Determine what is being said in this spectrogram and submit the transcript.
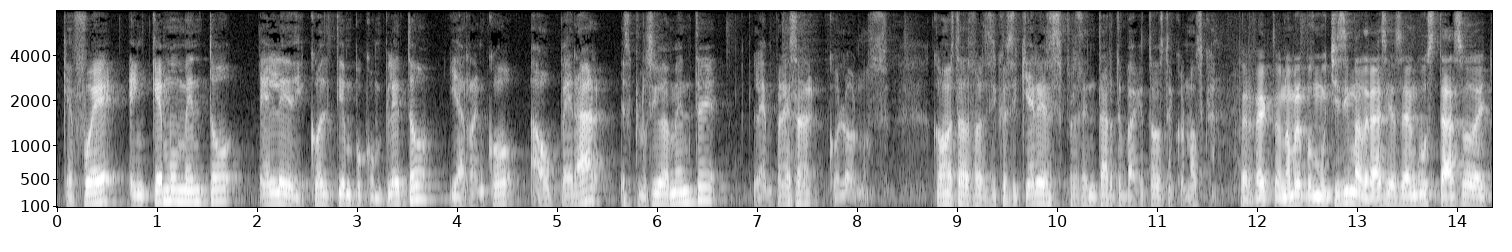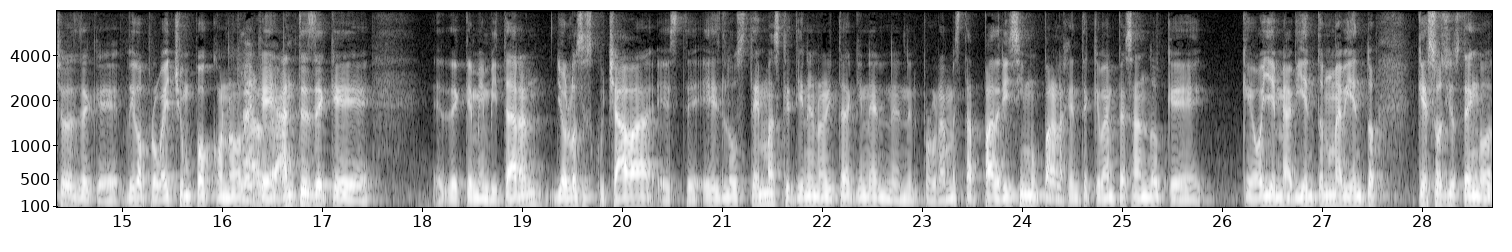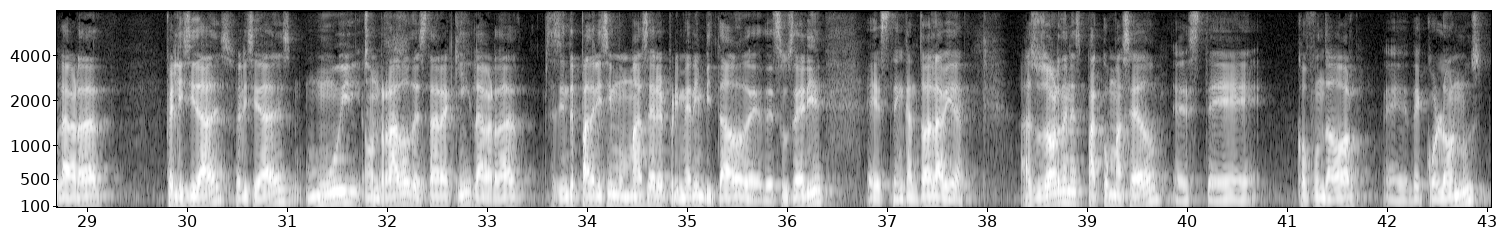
que fue en qué momento él le dedicó el tiempo completo y arrancó a operar exclusivamente la empresa Colonos. ¿Cómo estás, Francisco? Si quieres presentarte para que todos te conozcan. Perfecto. No, hombre, pues muchísimas gracias. Es un gustazo, de hecho, desde que, digo, aprovecho un poco, ¿no? de que antes de que de que me invitaran, yo los escuchaba, este, es, los temas que tienen ahorita aquí en el, en el, programa está padrísimo para la gente que va empezando, que, que, oye, me aviento, no me aviento, qué socios tengo, la verdad, felicidades, felicidades, muy honrado de estar aquí, la verdad, se siente padrísimo más ser el primer invitado de, de su serie, este, encantado de la vida. A sus órdenes, Paco Macedo, este, cofundador eh, de Colonus,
